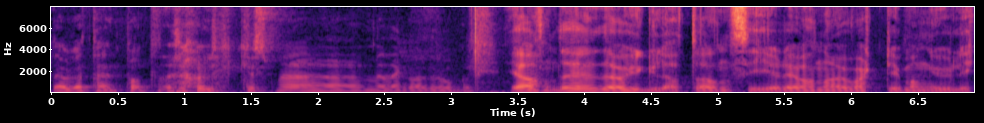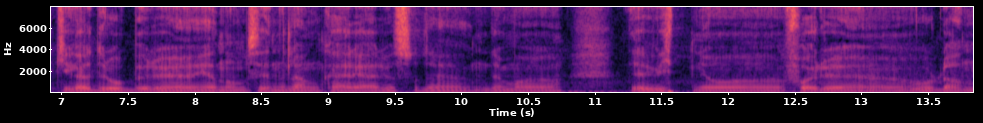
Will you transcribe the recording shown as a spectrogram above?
det er vel et tegn på at dere har lykkes med, med den garderoben? Ja, det, det, er jo hyggelig at han sier det. Og han har jo vært i mange ulike garderober uh, gjennom sin lange karriere, så det, det, det vitner jo for uh, hvordan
